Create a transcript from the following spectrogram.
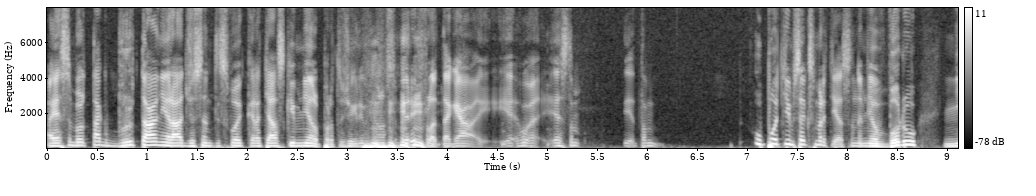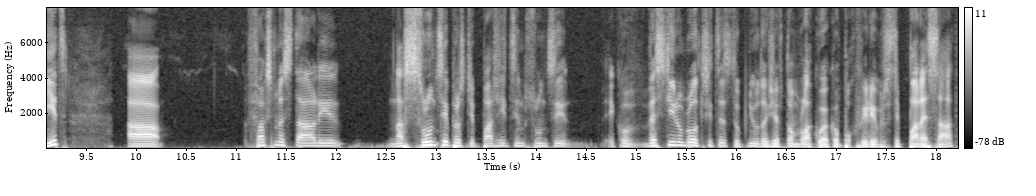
a já jsem byl tak brutálně rád, že jsem ty svoje kraťásky měl, protože kdybych měl na sobě rifle, tak já, já, já jsem já tam upotím se k smrti. Já jsem neměl vodu, nic a fakt jsme stáli na slunci, prostě pařícím slunci, jako ve stínu bylo 30 stupňů, takže v tom vlaku jako po chvíli prostě 50.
